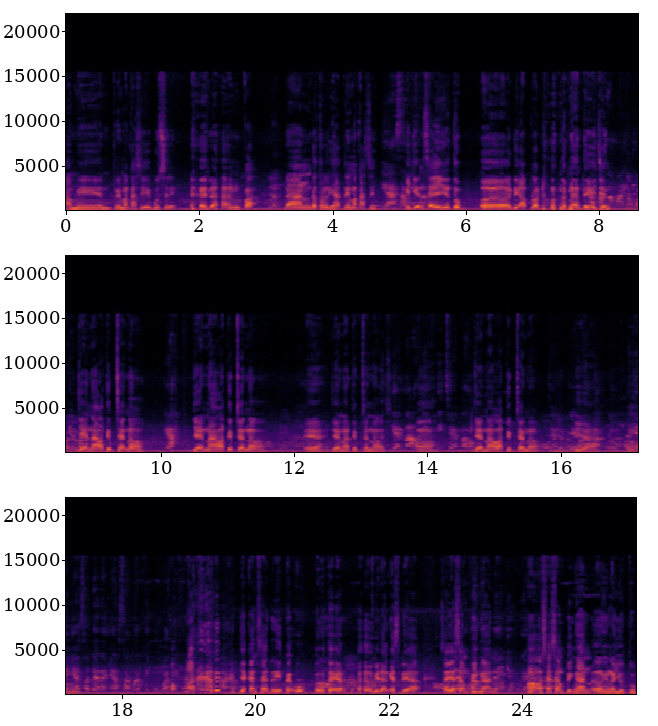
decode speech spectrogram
Amin. Terima kasih Bu Sri dan Pak Ya. dan Dokter Lia. Terima kasih. Ya, sama-sama. Izin saya YouTube eh, di-upload untuk nanti izin. Nama ininya, Pak? Jenal Tip Channel. Ya, Jenal Latif Channel. Iya, Jenal Latif Channel. Jenal Eh, TV Channel. Jenal Latif Channel. Oh, Jenal. Iya. Oh, iya, iya, saudaranya Pak. Oh, ya kan saya dari PU, PUTR, bidang SDA. saya dari sampingan. Hamada juga. Oh, saya sampingan eh, nge-YouTube.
